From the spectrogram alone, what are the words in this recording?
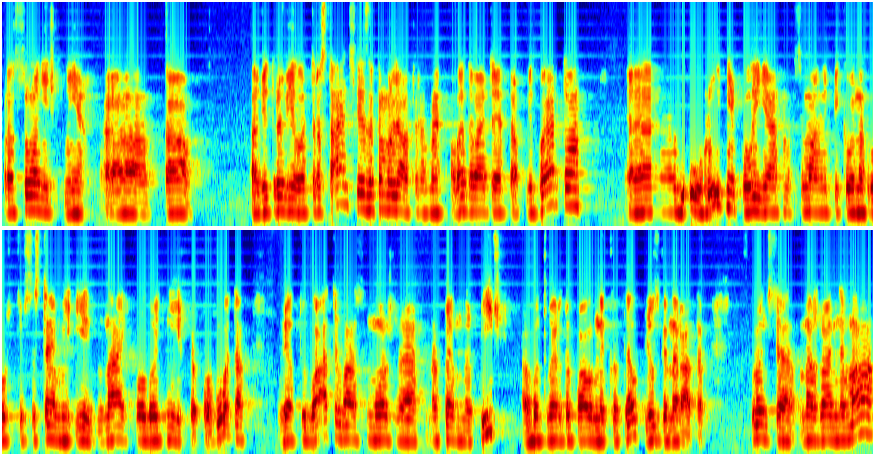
про сонячні е, та вітрові електростанції з акумуляторами. Але давайте так відверто. е, у грудні, коли є максимальні пікові нагрузки в системі і найхолодніша погода, врятувати вас може напевно піч або твердопаливний котел плюс генератор. Сонця, на жаль, нема,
